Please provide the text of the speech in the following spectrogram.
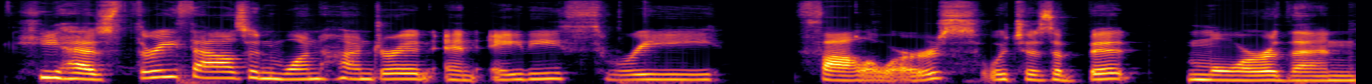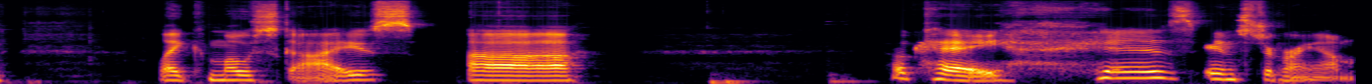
he has 3,183 followers, which is a bit more than like most guys. Uh, okay, his Instagram.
